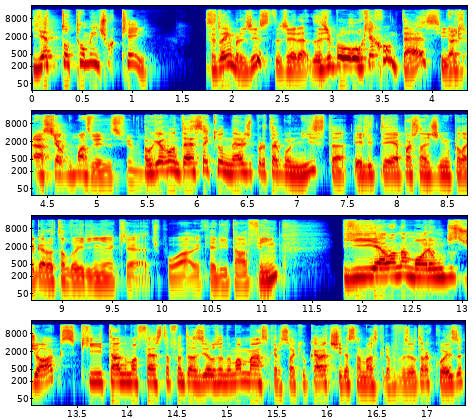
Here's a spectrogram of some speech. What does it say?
e é totalmente ok. Você lembra disso, Gerardo? Tipo, o que acontece. Eu assisti algumas vezes esse filme. O que acontece é que o nerd protagonista, ele tem apaixonadinho pela garota loirinha, que é, tipo, a que ele tá afim. E ela namora um dos jocks que tá numa festa fantasia usando uma máscara. Só que o cara tira essa máscara pra fazer outra coisa.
